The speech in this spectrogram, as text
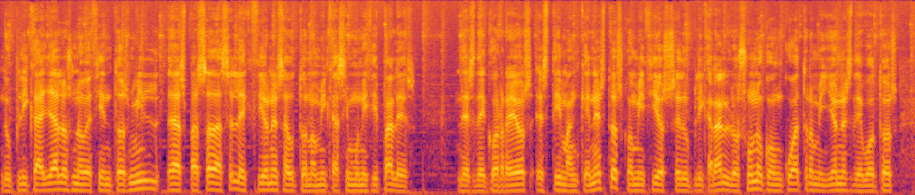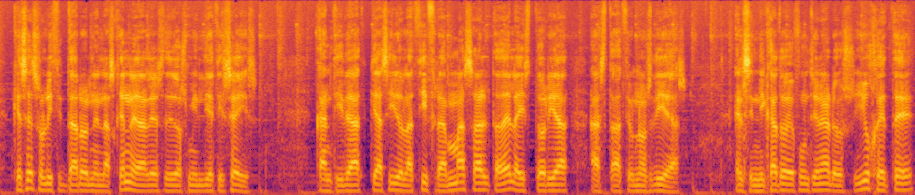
Duplica ya los 900.000 de las pasadas elecciones autonómicas y municipales. Desde Correos estiman que en estos comicios se duplicarán los 1,4 millones de votos que se solicitaron en las generales de 2016, cantidad que ha sido la cifra más alta de la historia hasta hace unos días. El sindicato de funcionarios y UGT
